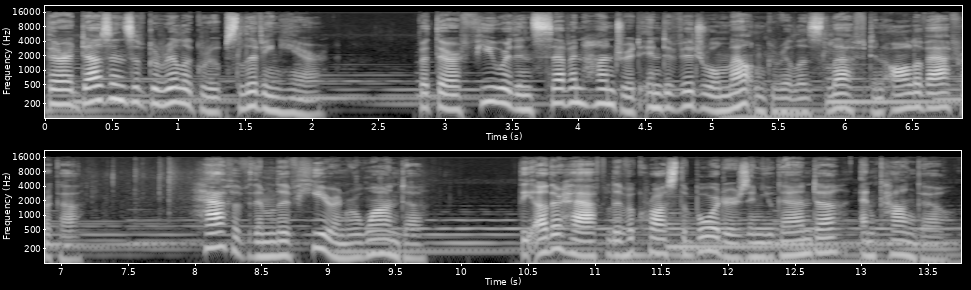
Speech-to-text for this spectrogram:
There are dozens of gorilla groups living here, but there are fewer than 700 individual mountain gorillas left in all of Africa. Half of them live here in Rwanda. The other half live across the borders in Uganda and Congo.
